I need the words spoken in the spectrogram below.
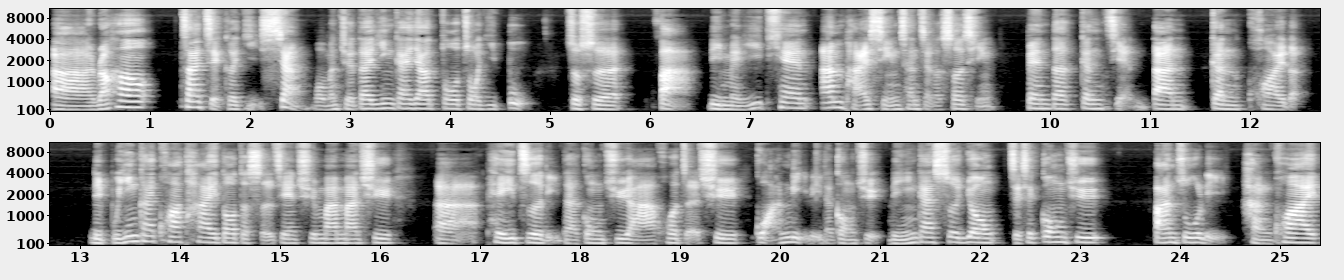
啊。然后在这个以上，我们觉得应该要多做一步，就是把你每一天安排行程这个事情变得更简单、更快的。你不应该花太多的时间去慢慢去。呃，配置你的工具啊，或者去管理你的工具，你应该是用这些工具帮助你很快、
